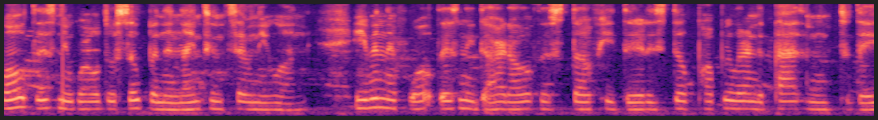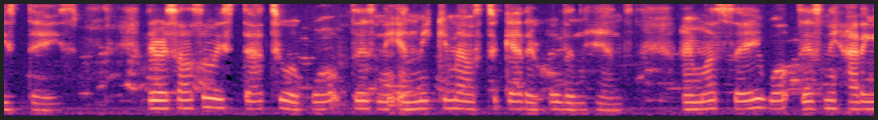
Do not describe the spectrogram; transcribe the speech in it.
Walt Disney World was opened in 1971. Even if Walt Disney died, all of the stuff he did is still popular in the past and in today's days. There is also a statue of Walt Disney and Mickey Mouse together holding hands. I must say, Walt Disney had a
